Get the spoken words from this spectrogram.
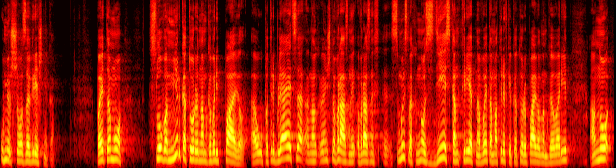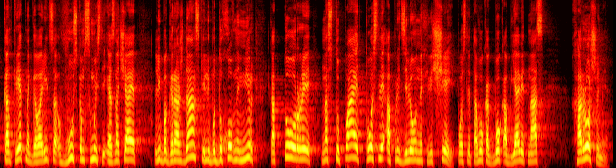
умершего за грешника. Поэтому Слово «мир», которое нам говорит Павел, а, употребляется, конечно, в разных, в разных э, смыслах, но здесь конкретно, в этом отрывке, который Павел нам говорит, оно конкретно говорится в узком смысле и означает либо гражданский, либо духовный мир, который наступает после определенных вещей, после того, как Бог объявит нас хорошими –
